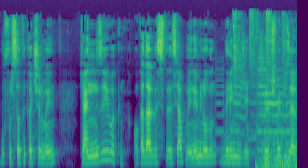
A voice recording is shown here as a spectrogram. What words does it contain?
bu fırsatı kaçırmayın. Kendinize iyi bakın. O kadar da stres yapmayın. Emin olun değmeyecek. Görüşmek üzere.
